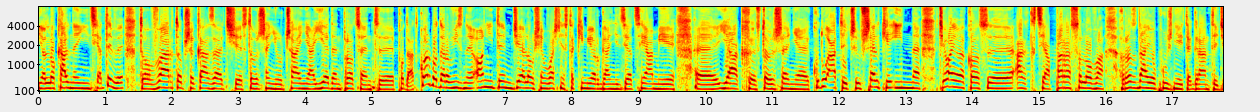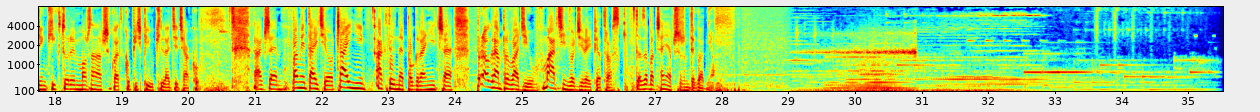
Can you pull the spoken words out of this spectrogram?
lokalne inicjatywy, to warto przekazać Stowarzyszeniu Czajnia 1% e, podatku albo darowizny. Oni tym dzielą się właśnie z takimi organizacjami jak Stowarzyszenie Kudłaty czy wszelkie inne. Działają jako s- akcja parasolowa, rozdają później te granty, dzięki którym można na przykład kupić piłki dla dzieciaków. Także pamiętajcie o Czajni, aktywne pogranicze. Program prowadził Marcin Wodzirej-Piotrowski. Do zobaczenia w przyszłym tygodniu.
